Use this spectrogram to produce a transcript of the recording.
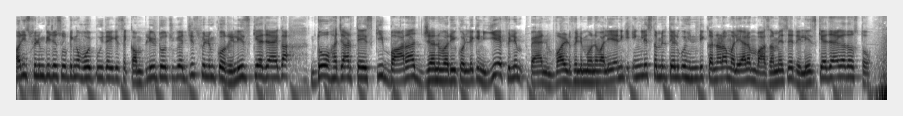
और इस फ़िल्म की जो शूटिंग है, वो पूरी तरीके से कंप्लीट हो चुकी है। जिस फ़िल्म को रिलीज़ किया जाएगा दो हज़ार तेईस की बारह जनवरी को। लेकिन ये फ़िल्म पैन वर्ल्ड फ़िल्म होने वाली है, यानी कि इंग्लिश तमिल, तेलुगु, हिंदी, कन्नड़ा, मलयालम भाषा में से रिलीज़ किया जाएगा, दोस्तों।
